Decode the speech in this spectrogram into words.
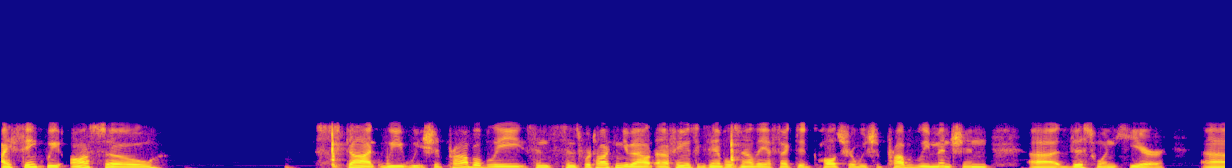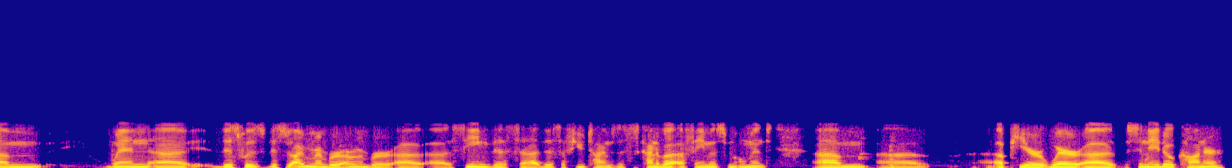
I think we also Scott, we, we should probably since since we're talking about uh, famous examples and how they affected culture, we should probably mention uh, this one here. Um, when uh, this was this I remember I remember uh, uh, seeing this uh, this a few times. This is kind of a, a famous moment um, up here where uh, Sinead O'Connor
